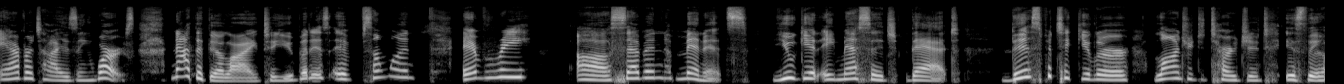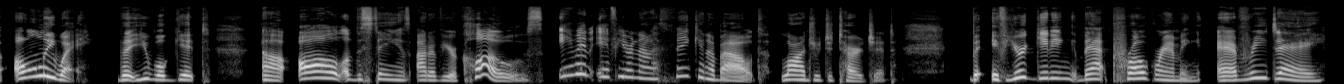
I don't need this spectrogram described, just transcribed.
advertising works. Not that they're lying to you, but it's if someone every uh, seven minutes you get a message that this particular laundry detergent is the only way that you will get uh, all of the stains out of your clothes, even if you're not thinking about laundry detergent. But if you're getting that programming every day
